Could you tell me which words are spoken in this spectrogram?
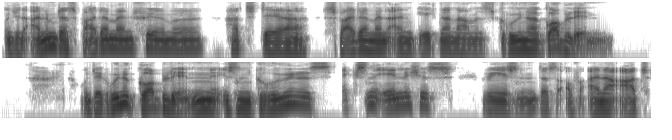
Und in einem der Spider-Man-Filme hat der Spider-Man einen Gegner namens Grüner Goblin. Und der grüne Goblin ist ein grünes, echsenähnliches Wesen, das auf einer Art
